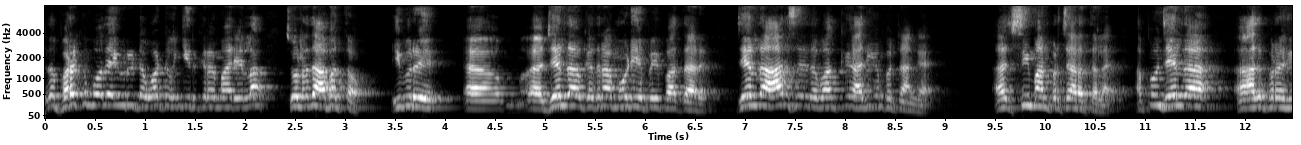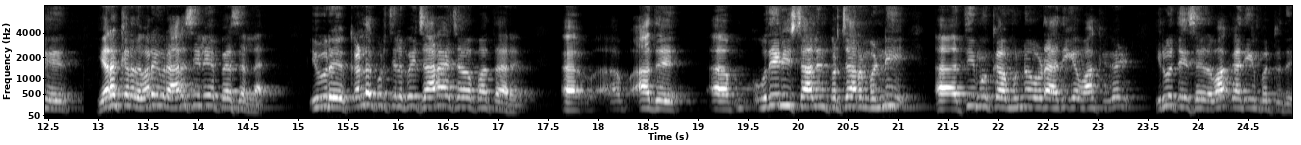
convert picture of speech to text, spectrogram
ஏதோ பிறக்கும் போதே இவர்கிட்ட ஓட்டு வங்கி இருக்கிற மாதிரி எல்லாம் சொல்றது அபத்தம். இவர் ஜெயலலிதாவுக்கு எதிராக மோடியை போய் பார்த்தாரு. ஜெயலலிதா ஆறு சதவீத வாக்கு அதிகம் பெற்றாங்க. சீமான் பிரச்சாரத்தில். அப்போ ஜெயலலிதா அது பிறகு இறக்குறது வரை இவர் அரசியலே பேசலை. இவர் கள்ளக்குறிச்சியில் போய் சாராயச்சாவை பார்த்தாரு. அது உதயநிதி ஸ்டாலின் பிரச்சாரம் பண்ணி திமுக முன்னோட அதிக வாக்குகள் இருபத்தைந்து சதவீத வாக்கு அதிகம் பெற்றது.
